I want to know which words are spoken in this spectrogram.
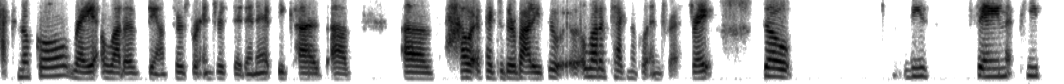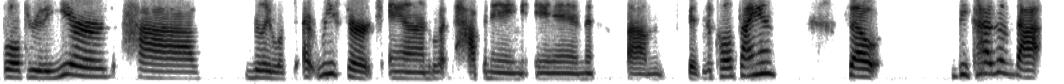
technical, right? A lot of dancers were interested in it because of of how it affected their body. So a lot of technical interest, right? So these same people through the years have really looked at research and what's happening in um, physical science. So because of that,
